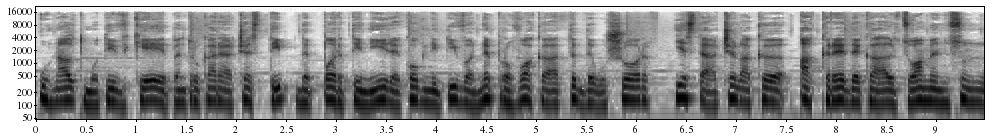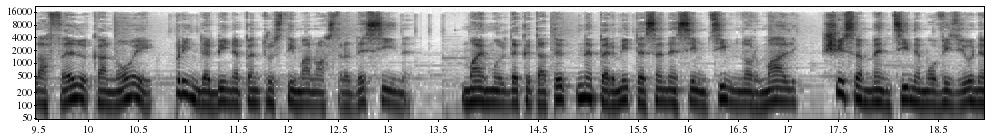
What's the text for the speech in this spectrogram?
Un alt motiv cheie pentru care acest tip de părtinire cognitivă ne provoacă atât de ușor este acela că a crede că alți oameni sunt la fel ca noi prinde bine pentru stima noastră de sine. Mai mult decât atât ne permite să ne simțim normali și să menținem o viziune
